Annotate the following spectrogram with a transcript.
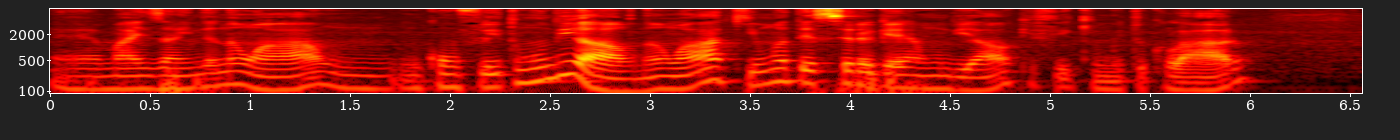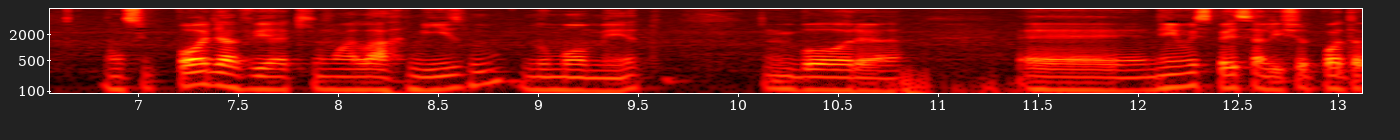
é, mas ainda não há um, um, conflito mundial. Não há aqui uma terceira guerra mundial, que fique muito claro. Não se pode haver aqui um alarmismo no momento, embora é, nenhum especialista pode,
